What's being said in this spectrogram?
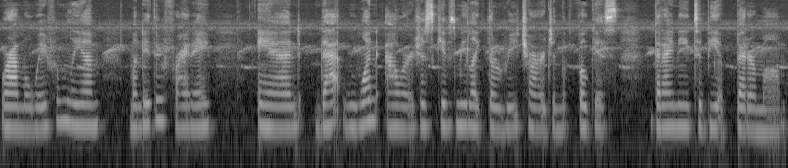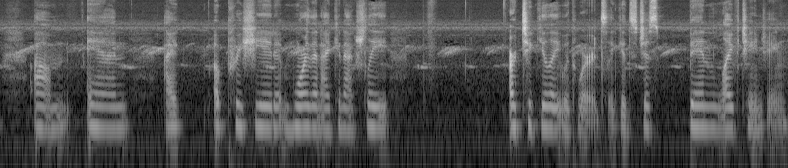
where I'm away from Liam, Monday through Friday, and that one hour just gives me like the recharge and the focus that I need to be a better mom. Um, and I appreciate it more than I can actually articulate with words. Like it's just been life changing.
